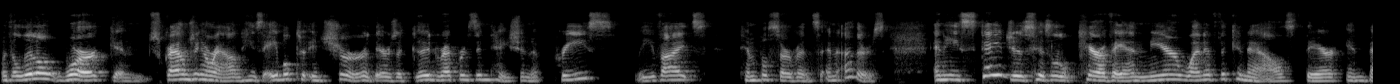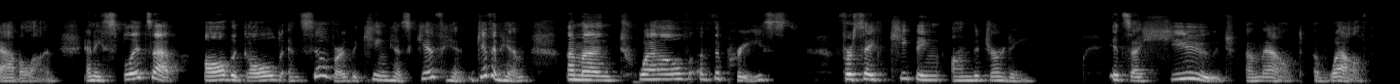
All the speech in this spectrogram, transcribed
With a little work and scrounging around, he's able to ensure there's a good representation of priests, Levites, temple servants, and others. And he stages his little caravan near one of the canals there in Babylon. And he splits up all the gold and silver the king has give him, given him among 12 of the priests for safekeeping on the journey. It's a huge amount of wealth,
